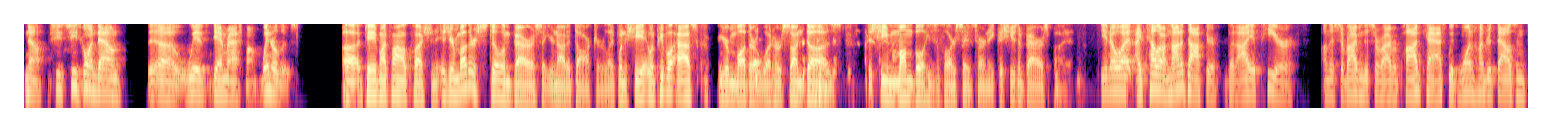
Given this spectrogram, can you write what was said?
no, she's she's going down uh, with Dan Rashbaum, win or lose. Uh, Dave, my final question is: Your mother still embarrassed that you're not a doctor? Like when she, when people ask your mother what her son does, does she mumble he's a Florida State attorney because she's embarrassed by it? You know what? I tell her I'm not a doctor, but I appear on the Surviving the Survivor podcast with 100,000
